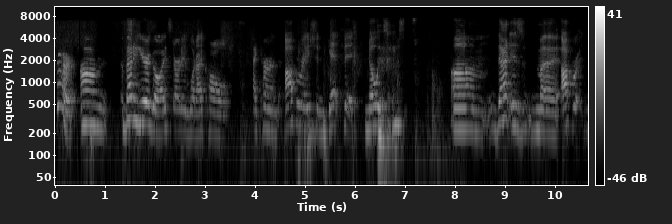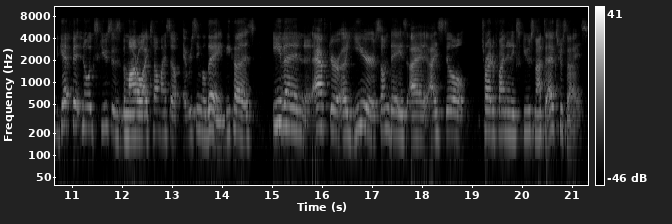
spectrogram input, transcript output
Sure. Um, about a year ago, I started what I call, I turned Operation Get Fit, No mm-hmm. Excuses. Um, that is my opera, Get Fit, No Excuses, the motto I tell myself every single day because even after a year, some days I, I still try to find an excuse not to exercise.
